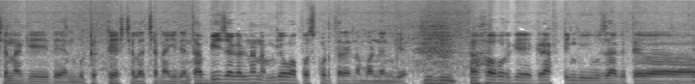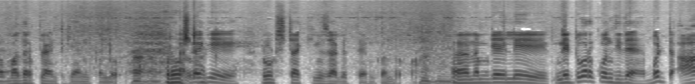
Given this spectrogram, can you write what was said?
ಚೆನ್ನಾಗಿ ಇದೆ ಅಂದ್ಬಿಟ್ಟು ಟೇಸ್ಟ್ ಎಲ್ಲ ಚೆನ್ನಾಗಿದೆ ಅಂತ ಆ ಬೀಜಗಳನ್ನ ನಮಗೆ ವಾಪಸ್ ಕೊಡ್ತಾರೆ ನಮ್ಮ ಅಣ್ಣನಿಗೆ. ಅವ್ರಿಗೆ ಗ್ರಾಫ್ಟಿಂಗ್ ಯೂಸ್ ಆಗುತ್ತೆ ಮದರ್ ಪ್ಲಾಂಟ್ಗೆ ಅಂದ್ಕೊಂಡು ಹಾಗಾಗಿ ರೂಟ್ ಸ್ಟಾಕ್ ಯೂಸ್ ಆಗುತ್ತೆ ಅಂದ್ಕೊಂಡು ನಮಗೆ ಇಲ್ಲಿ ನೆಟ್ವರ್ಕ್ ಒಂದಿದೆ ಬಟ್ ಆ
